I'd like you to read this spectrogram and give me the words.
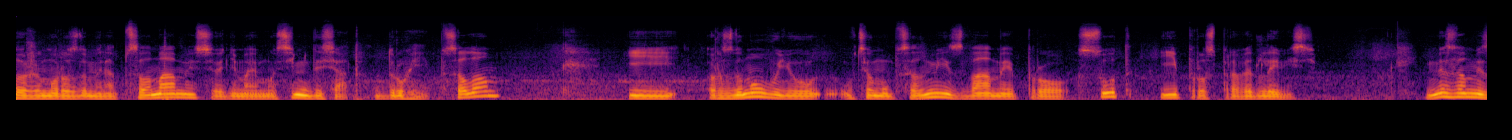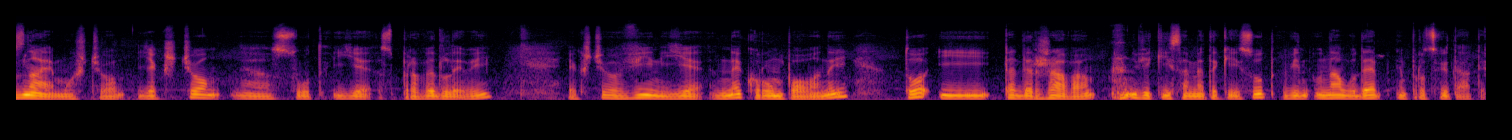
Продовжуємо роздуми над псалмами. Сьогодні маємо 72-й псалом. І роздумовую у цьому псалмі з вами про суд і про справедливість. І ми з вами знаємо, що якщо е, суд є справедливий, якщо він є не корумпований, то і та держава, в якій саме такий суд, він, вона буде процвітати.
